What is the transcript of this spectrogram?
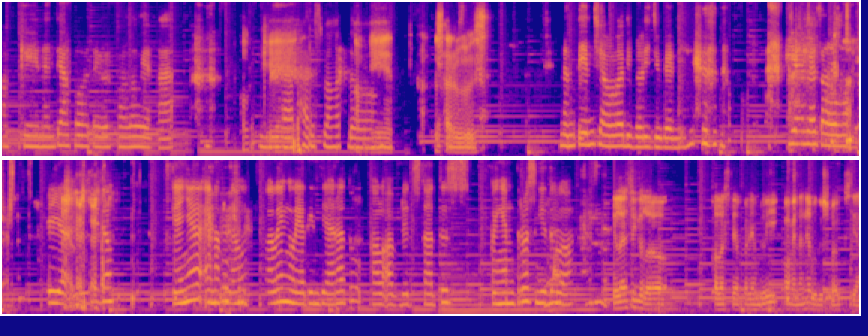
Oke, nanti aku otw follow ya kak. Oke. Iya, harus banget dong. Amin. Harus harus. Nanti insya Allah dibeli juga nih. Iya nggak Salma? iya, beli dong. Kayaknya enak banget soalnya ngeliatin Tiara tuh kalau update status pengen terus gitu loh. Jelas sih kalau kalau setiap kali yang beli komenannya bagus-bagus ya.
